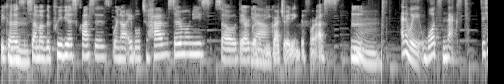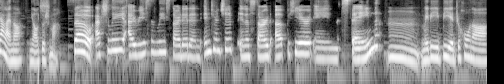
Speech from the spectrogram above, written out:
because mm-hmm. some of the previous classes were not able to have ceremonies. So they are going to yeah. be graduating before us. Mm. Hmm. Anyway, what's next? 接下来呢，你要做什么？So actually, I recently started an internship in a startup here in Spain. 嗯，梅莉毕业之后呢，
